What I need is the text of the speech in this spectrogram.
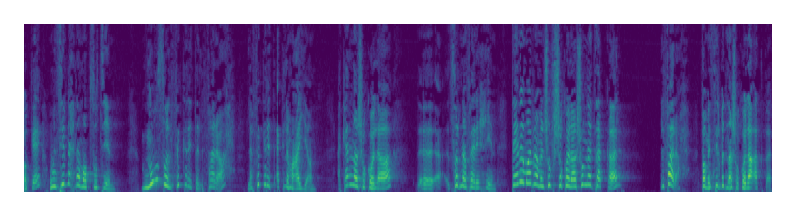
okay؟ ونصير نحن مبسوطين. بنوصل فكرة الفرح لفكرة أكل معين. أكلنا شوكولا آه، صرنا فرحين. تاني مرة بنشوف الشوكولا شو بنتذكر الفرح. فبنصير بدنا شوكولا أكثر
